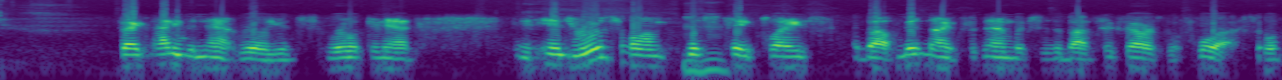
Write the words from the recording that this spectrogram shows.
In fact, not even that, really. It's We're looking at, in, in Jerusalem, this will take place about midnight for them, which is about six hours before us. So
